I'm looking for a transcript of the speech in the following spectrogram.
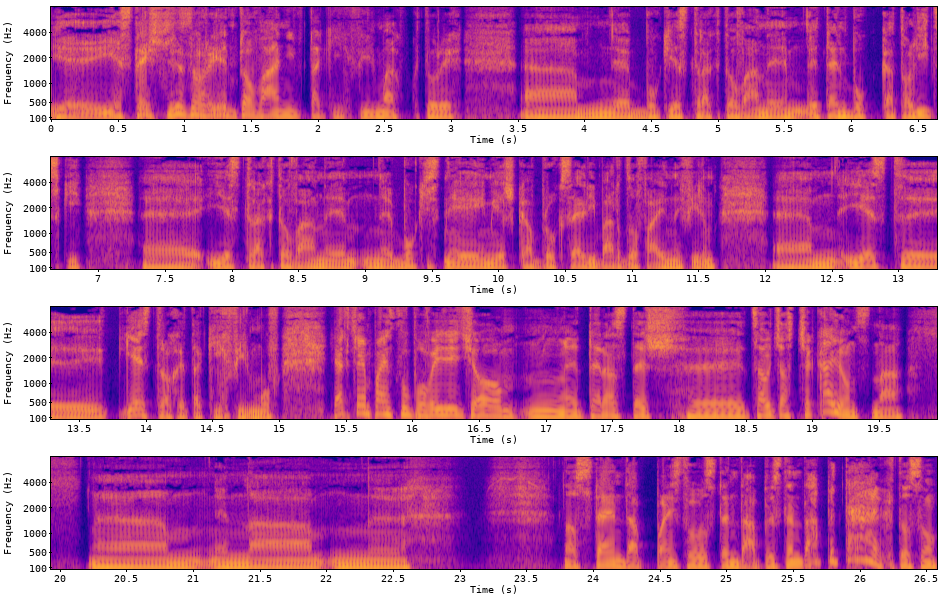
e, jesteście zorientowani w takich filmach, w których e, Bóg jest traktowany, ten Bóg katolicki e, jest traktowany, Bóg istnieje i mieszka w Brukseli, bardzo fajny film. E, Jest, e, jest trochę takich filmów. Ja chciałem Państwu powiedzieć o mm, teraz też e, cały czas czekając na e, na mm, no stand-up, państwo stand-upy, stand-upy tak, to są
